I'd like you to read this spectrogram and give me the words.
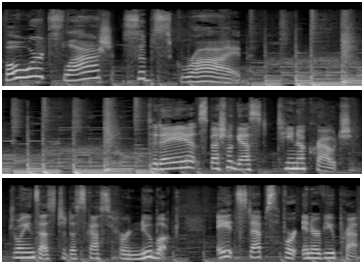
forward slash subscribe. Today, special guest Tina Crouch joins us to discuss her new book, Eight Steps for Interview Prep.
